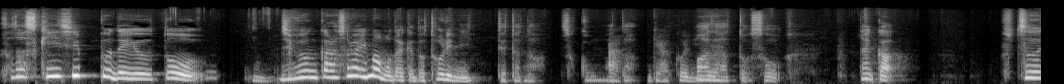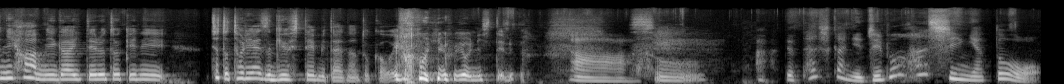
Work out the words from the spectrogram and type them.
そのスキンシップで言うと、うん、自分から、それは今もだけど取りに行ってたな。そこもまたあ。、逆に、ね。わざと、そう。なんか、普通に歯磨いてる時に、ちょっととりあえず牛してみたいなのとかを今も言うようにしてる。あーそう。あ。でも確かに自分発信やと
